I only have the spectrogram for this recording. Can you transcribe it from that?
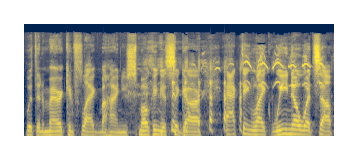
with an American flag behind you, smoking a cigar, acting like we know what's up.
